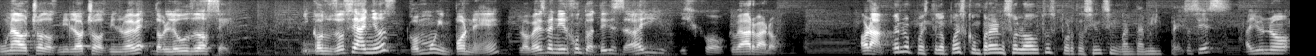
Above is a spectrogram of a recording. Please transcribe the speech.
una 8 2008 2009 W12. Y con sus 12 años, ¿cómo impone, eh? Lo ves venir junto a ti y dices, ay, hijo, qué bárbaro. Ahora. Bueno, pues te lo puedes comprar en solo autos por 250 mil pesos. Así es. Hay uno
